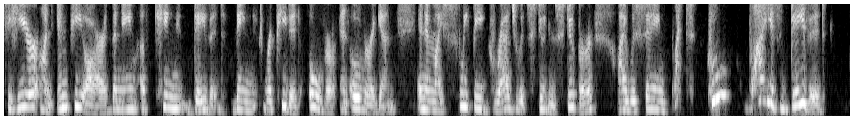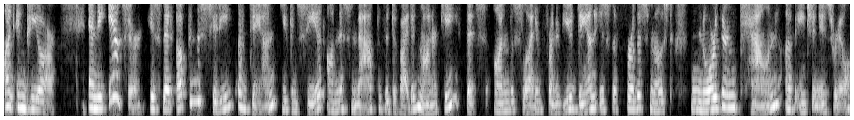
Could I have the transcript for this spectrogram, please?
to hear on NPR the name of King David being repeated over and over again. And in my sleepy graduate student stupor, I was saying, What? Who? Why is David on NPR? And the answer is that up in the city of Dan, you can see it on this map of the divided monarchy that's on the slide in front of you. Dan is the furthest most northern town of ancient Israel.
